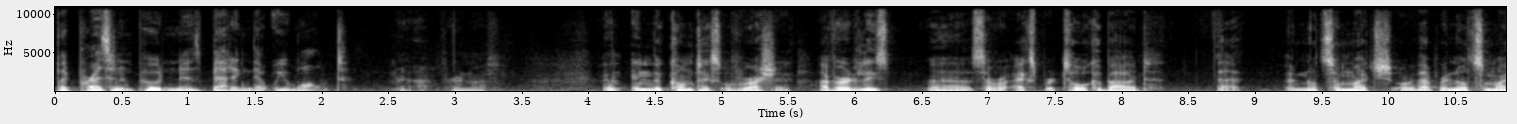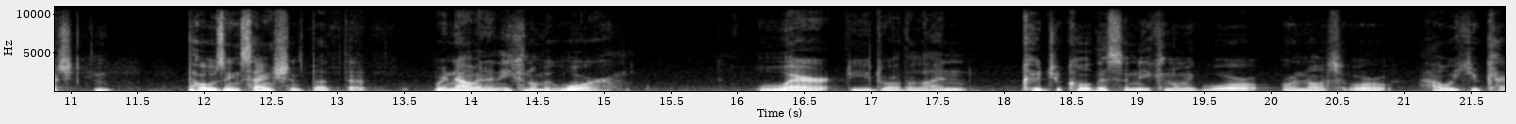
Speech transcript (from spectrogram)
But President Putin is betting that we won't. Yeah, fair enough in, in the context of Russia, I've heard at least uh, several experts talk about that not so much, or that we're not so much imposing sanctions, but that we're now in an economic war. Where do you draw the line? Could you call this an economic war or not, or how would you ca-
